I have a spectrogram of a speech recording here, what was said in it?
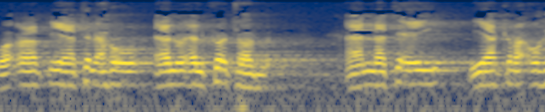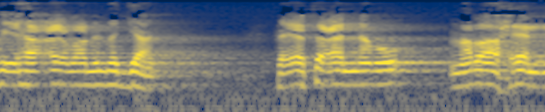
وأعطيت له الكتب التي يقرأ فيها أيضا بالمجان. فيتعلم مراحل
